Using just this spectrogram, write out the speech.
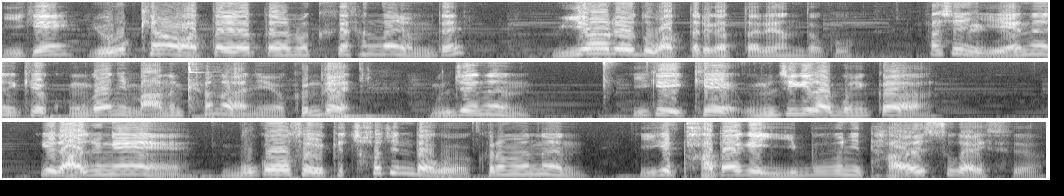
이게 요렇게만 왔다리 갔다리 하면 크게 상관이 없는데 위아래도 왔다리 갔다리 한다고. 사실 얘는 이렇게 공간이 많은 편은 아니에요. 근데 문제는 이게 이렇게 움직이다 보니까 이게 나중에 무거워서 이렇게 처진다고요. 그러면은 이게 바닥에 이 부분이 닿을 수가 있어요.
